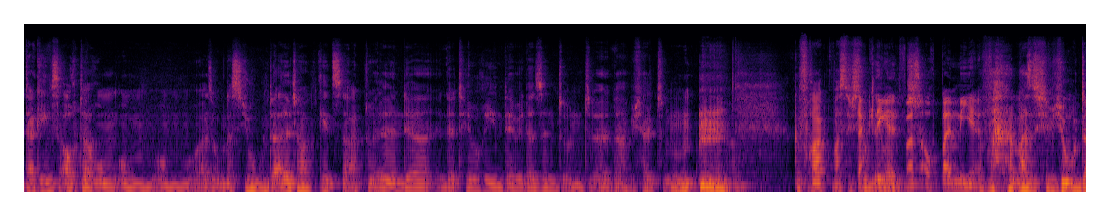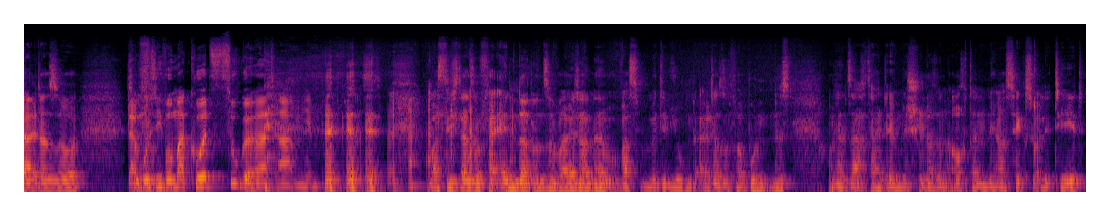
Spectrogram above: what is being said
Da ging es auch darum, um, um, also um das Jugendalter geht es da aktuell in der, in der Theorie, in der wir da sind. Und äh, da habe ich halt gefragt, was ich Da so im klingelt Jugend- was, auch bei mir. was ich im Jugendalter so, Da so muss ich wohl mal kurz zugehört haben hier im Podcast. was sich da so verändert und so weiter, ne, was mit dem Jugendalter so verbunden ist. Und dann sagte halt irgendeine Schülerin auch dann, ja, Sexualität.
